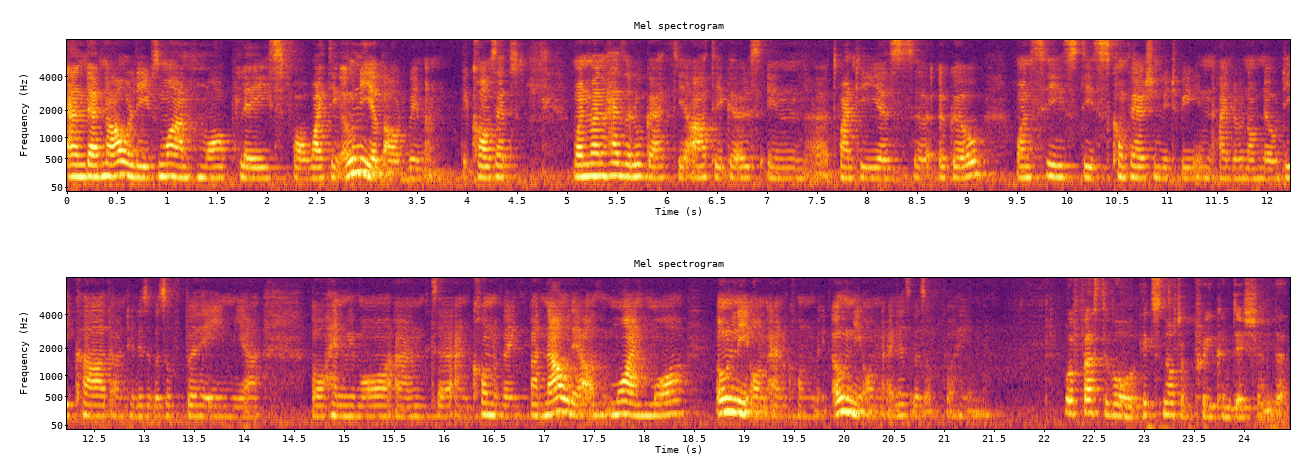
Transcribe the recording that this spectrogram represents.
and that now leaves more and more place for writing only about women? Because that, when one has a look at the articles in uh, 20 years uh, ago, one sees this comparison between, I do not know, Descartes and Elizabeth of Bohemia, or Henry More and, uh, and Conway. But now there are more and more only on Anne Conway, only on Elizabeth of Bohemia. Well, first of all, it's not a precondition that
